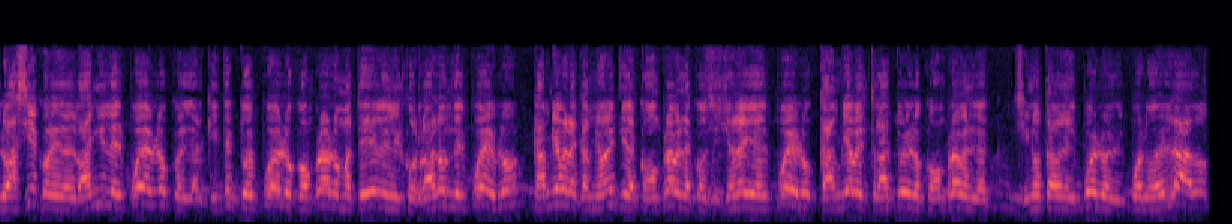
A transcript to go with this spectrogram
lo hacía con el albañil del pueblo, con el arquitecto del pueblo, compraba los materiales en el corralón del pueblo, cambiaba la camioneta y la compraba en la concesionaria del pueblo, cambiaba el tractor y lo compraba, en si no estaba en el pueblo, en el pueblo del lado,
